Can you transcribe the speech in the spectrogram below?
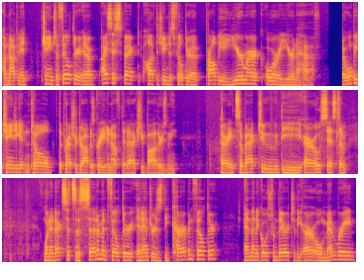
I'm not going to change the filter, and I, suspect I'll have to change this filter at probably a year mark or a year and a half. I won't be changing it until the pressure drop is great enough that it actually bothers me. All right, so back to the RO system. When it exits the sediment filter, it enters the carbon filter, and then it goes from there to the RO membrane,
